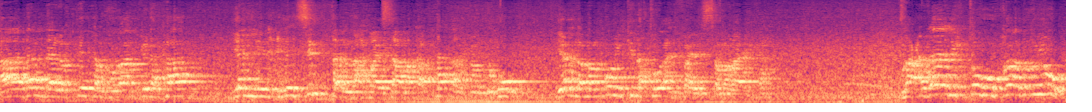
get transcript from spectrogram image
آدم دا لفتيت القرآن كده كان يلي العباد ستة نحو يسامك أبتاك الحنده يلا منقول كده توعد فايل السمرائكة مع ذلك تو قالوا يو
